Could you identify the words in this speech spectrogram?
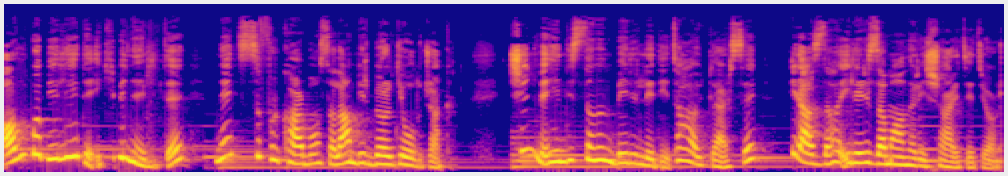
Avrupa Birliği de 2050'de net sıfır karbon salan bir bölge olacak. Çin ve Hindistan'ın belirlediği taahhütlerse biraz daha ileri zamanları işaret ediyor.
